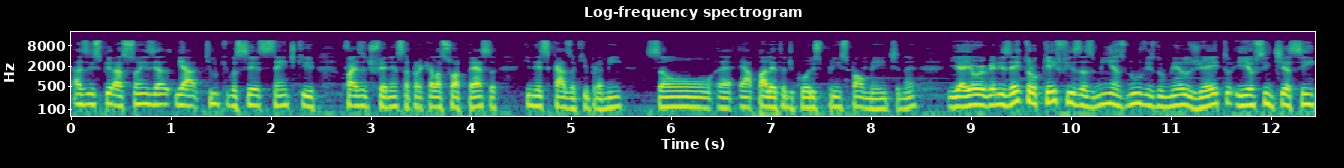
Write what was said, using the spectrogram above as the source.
as inspirações e, a, e aquilo que você sente que faz a diferença para aquela sua peça, que nesse caso aqui para mim são é, é, a paleta de cores principalmente, né? E aí eu organizei, troquei, fiz as minhas nuvens do meu jeito e eu senti assim,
